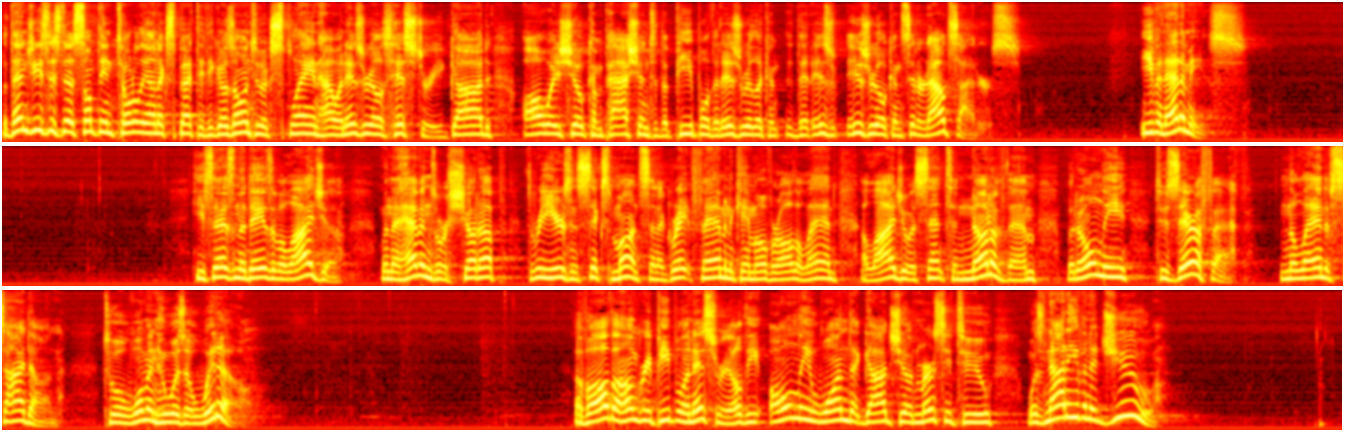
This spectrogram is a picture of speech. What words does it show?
But then Jesus does something totally unexpected. He goes on to explain how in Israel's history, God always showed compassion to the people that Israel, that Israel considered outsiders even enemies. He says in the days of Elijah, when the heavens were shut up three years and six months, and a great famine came over all the land, Elijah was sent to none of them, but only to Zarephath in the land of Sidon, to a woman who was a widow. Of all the hungry people in Israel, the only one that God showed mercy to was not even a Jew.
